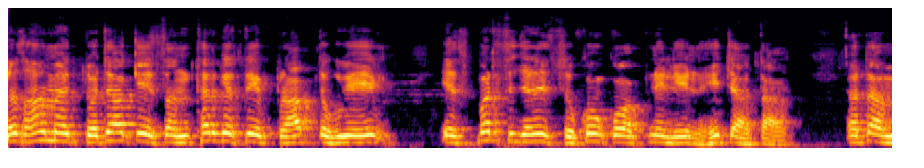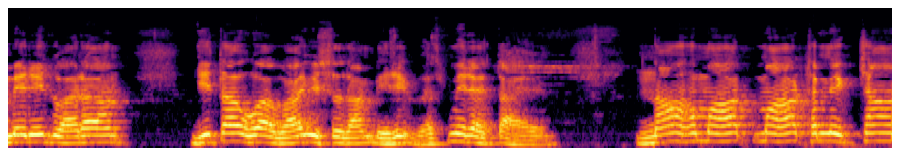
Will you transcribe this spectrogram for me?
तथा मैं त्वचा के संसर्ग से प्राप्त हुए स्पर्श जनित सुखों को अपने लिए नहीं चाहता। अतः मेरे द्वारा जीता हुआ वायु सदा मेरे वश में रहता है। नाहमात्मार्थमीक्षा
